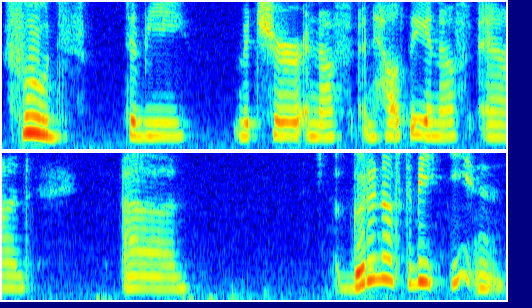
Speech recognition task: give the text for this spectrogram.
foods to be mature enough and healthy enough and uh, good enough to be eaten.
